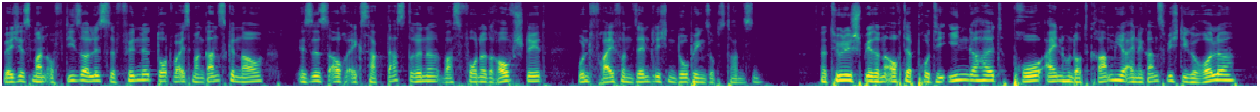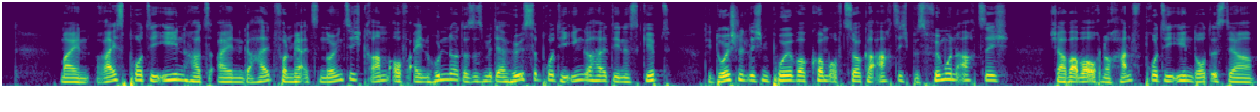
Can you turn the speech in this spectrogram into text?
welches man auf dieser Liste findet, dort weiß man ganz genau, es ist auch exakt das drin, was vorne drauf steht und frei von sämtlichen Dopingsubstanzen. Natürlich spielt dann auch der Proteingehalt pro 100 Gramm hier eine ganz wichtige Rolle. Mein Reisprotein hat ein Gehalt von mehr als 90 Gramm auf 100. Das ist mit der höchste Proteingehalt, den es gibt. Die durchschnittlichen Pulver kommen auf ca. 80 bis 85. Ich habe aber auch noch Hanfprotein. Dort ist der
